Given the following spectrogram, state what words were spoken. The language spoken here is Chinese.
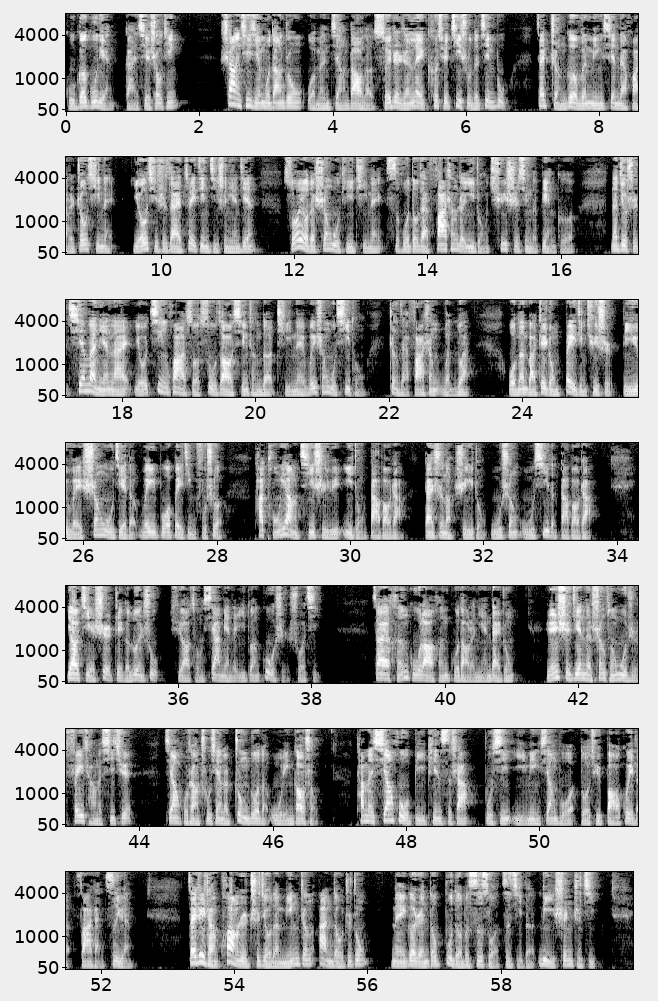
谷歌古典，感谢收听。上一期节目当中，我们讲到了，随着人类科学技术的进步，在整个文明现代化的周期内，尤其是在最近几十年间，所有的生物体体内似乎都在发生着一种趋势性的变革，那就是千万年来由进化所塑造形成的体内微生物系统正在发生紊乱。我们把这种背景趋势比喻为生物界的微波背景辐射，它同样起始于一种大爆炸。但是呢，是一种无声无息的大爆炸。要解释这个论述，需要从下面的一段故事说起。在很古老、很古老的年代中，人世间的生存物质非常的稀缺，江湖上出现了众多的武林高手，他们相互比拼厮杀，不惜以命相搏，夺取宝贵的发展资源。在这场旷日持久的明争暗斗之中，每个人都不得不思索自己的立身之计。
